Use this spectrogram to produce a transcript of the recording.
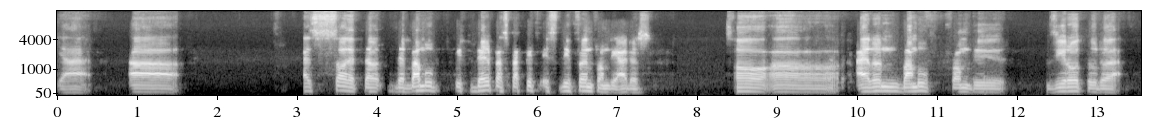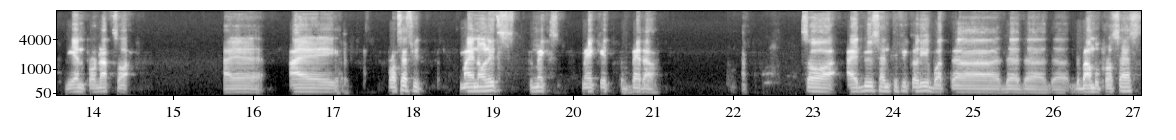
Yeah, uh, I saw that the the bamboo with their perspective is different from the others. So uh, I learned bamboo from the zero to the the end product. So I I process with my knowledge to make make it better. So I do scientifically, but uh, the, the the the bamboo process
